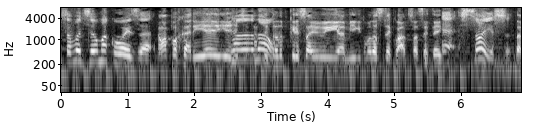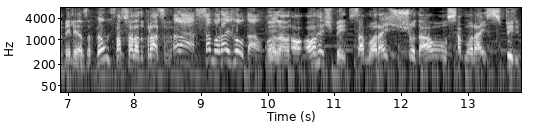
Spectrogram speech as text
Só vou dizer uma coisa. É uma porcaria e a gente Não, tá não. aceitando porque ele saiu em Amiga e Comando 64. Só aceitei? É, só isso. Tá, beleza. Vamos. Posso falar do próximo? Vai lá, Samurai Slowdown. Ou não? Ó, ó o respeito. Samurai Shodown ou Samurai Spirit?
